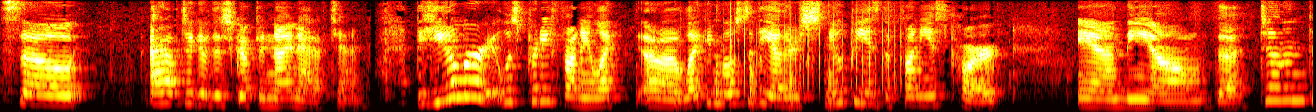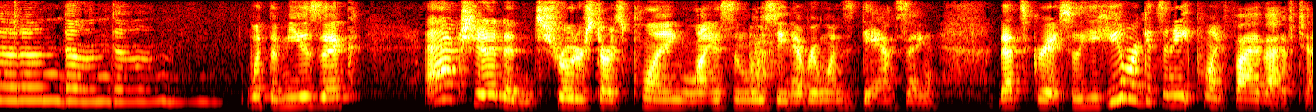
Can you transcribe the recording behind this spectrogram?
So I have to give the script a 9 out of 10. The humor, it was pretty funny. Like uh, like in most of the others, Snoopy is the funniest part. And the, um, the dun dun dun dun dun with the music, action, and Schroeder starts playing Linus and Lucy and everyone's dancing. That's great. So the humor gets an 8.5 out of 10.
